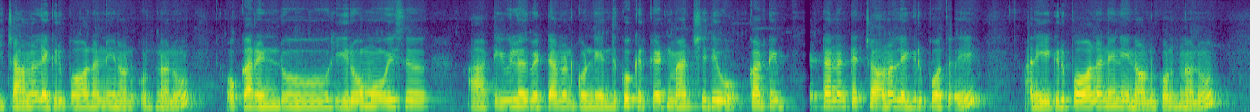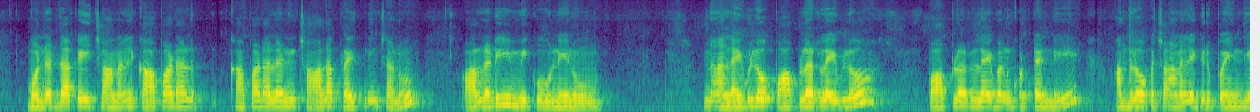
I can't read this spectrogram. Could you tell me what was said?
ఈ ఛానల్ ఎగిరిపోవాలని నేను అనుకుంటున్నాను. ఒక రెండు హీరో మూవీస్ ఆ టీవీలో పెట్టాను అనుకోండి ఎందుకో క్రికెట్ మ్యాచ్ ఇది ఒక్కటి పెట్టానంటే ఛానల్ ఎగిరిపోతుంది. అది ఎగిరిపోవాలని నేను అనుకుంటున్నాను. మొన్నటిదాకా ఈ ఛానల్ని కాపాడాలి కాపాడాలని చాలా ప్రయత్నించాను. ఆల్రెడీ మీకు నేను నా లైవ్లో పాపులర్ లైవ్లో పాపులర్ లైవ్ అని కొట్టండి. అందులో ఒక ఛానల్ ఎగిరిపోయింది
